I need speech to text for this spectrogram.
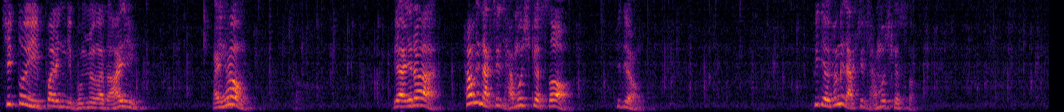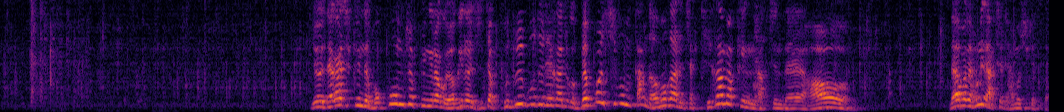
식도에 이빨인 게 분명하다. 아니, 아니 형. 그게 아니라 형이 낙지 잘못 시켰어. 피디 형. 피디 형 형이 낙지 잘못 시켰어. 여기 내가 시킨 데 목포 홈 쇼핑이라고 여기는 진짜 부들부들 해가지고 몇 번 씹으면 딱 넘어가는 진짜 기가 막힌 낙지인데 아우. 내가 보다 형이 낙지 잘못 시켰어.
